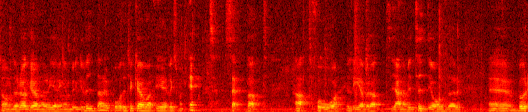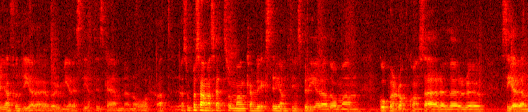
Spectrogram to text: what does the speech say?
som den rödgröna regeringen bygger vidare på. Det tycker jag är liksom ett sätt att, att få elever att gärna vid tidig ålder Eh, börja fundera över mer estetiska ämnen. Och att, alltså på samma sätt som man kan bli extremt inspirerad om man går på en rockkonsert eller eh, ser en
